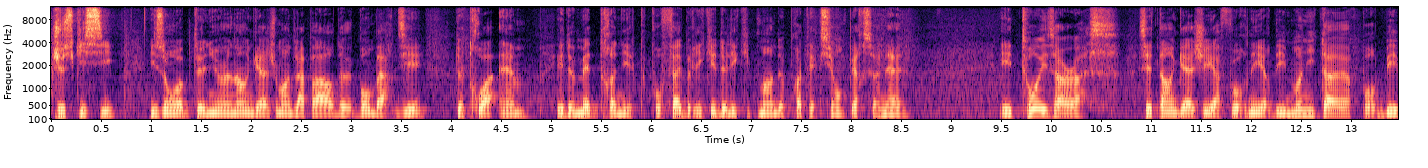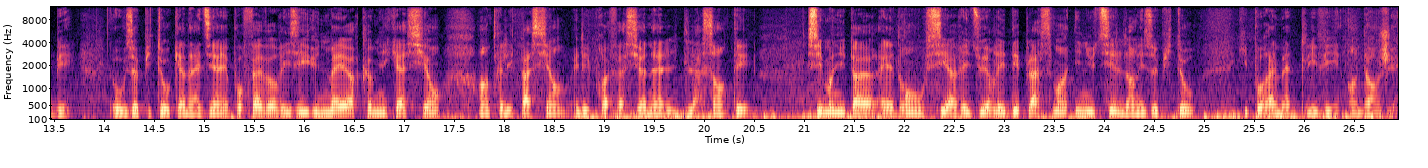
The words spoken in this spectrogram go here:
Jusqu'ici, ils ont obtenu un engagement de la part de Bombardier, de 3M et de Medtronic pour fabriquer de l'équipement de protection personnelle. Et Toys R Us, s'est engagé à fournir des moniteurs pour bébés aux hôpitaux canadiens pour favoriser une meilleure communication entre les patients et les professionnels de la santé. Ces moniteurs aideront aussi à réduire les déplacements inutiles dans les hôpitaux qui pourraient mettre les vies en danger.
